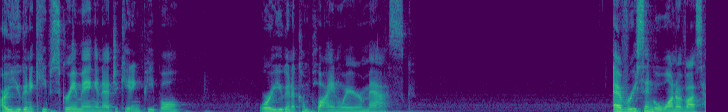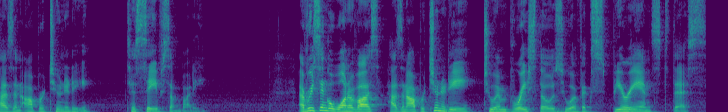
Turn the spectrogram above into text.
Are you going to keep screaming and educating people? Or are you going to comply and wear your mask? Every single one of us has an opportunity to save somebody. Every single one of us has an opportunity to embrace those who have experienced this.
